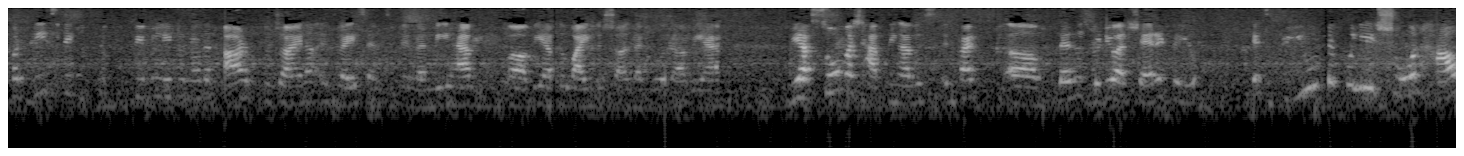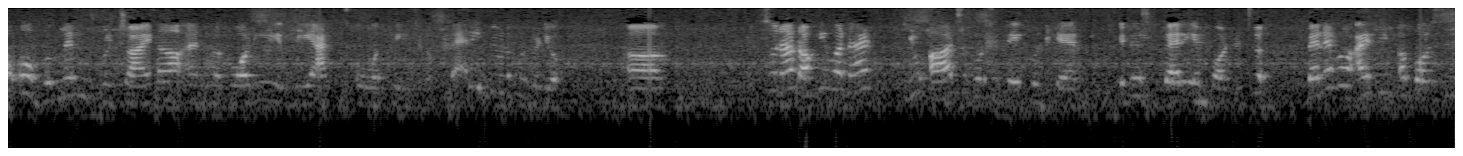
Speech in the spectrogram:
but these things, people need to know that our vagina is very sensitive and we have, uh, we have the white discharge that goes out. We have, we have so much happening. I was, in fact, uh, there's this video, I'll share it to you It's beautifully shown how a woman's vagina and her body reacts over things. You know, very beautiful video. Um, so now talking about that, you are supposed to take good care. It is very important. So whenever I think a person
